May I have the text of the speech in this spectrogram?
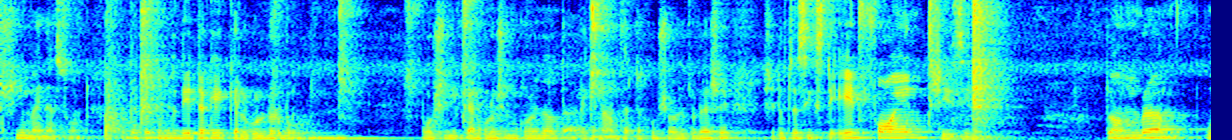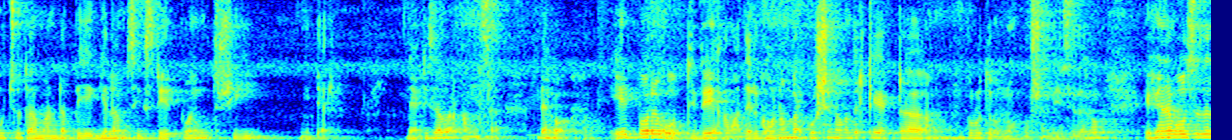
থ্রি মাইনাস ওয়ান দেখো, তুমি যদি এটাকে ক্যালকুলেটর বসিয়ে ক্যালকুলেশন করে দাও, তাহলে এখানে আনসারটা খুব সহজে চলে আসে। সেটা হচ্ছে sixty eight point three zero তো আমরা উচ্চতার মানটা পেয়ে গেলাম sixty eight point three metre that is our answer দেখো এর পরবর্তীতে আমাদের ঘ নম্বর কোশ্চেন আমাদেরকে একটা গুরুত্বপূর্ণ কোশ্চেন দিয়েছে। দেখো, এখানে বলছে যে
